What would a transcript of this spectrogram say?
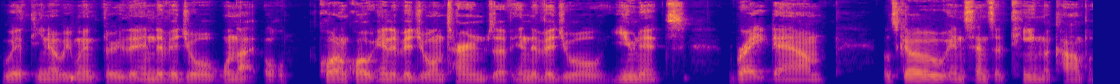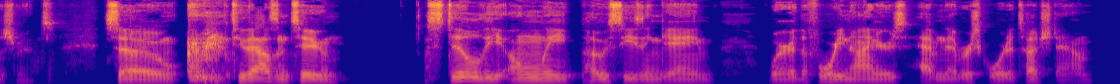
With you know, we went through the individual, well, not well, quote unquote individual in terms of individual units breakdown. Let's go in sense of team accomplishments. So 2002, still the only postseason game where the 49ers have never scored a touchdown.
